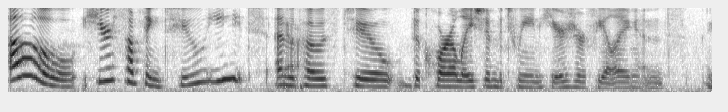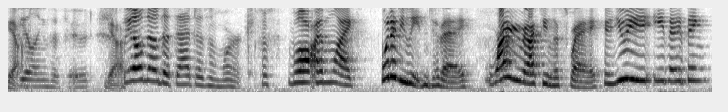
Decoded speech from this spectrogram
"Oh, here's something to eat," as Yeah. opposed to the correlation between here's your feeling and Yeah. feelings of food. Yeah. We all know that that doesn't work. Well, I'm like, what have you eaten today? Why are you acting this way? Have you eat, eaten anything?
